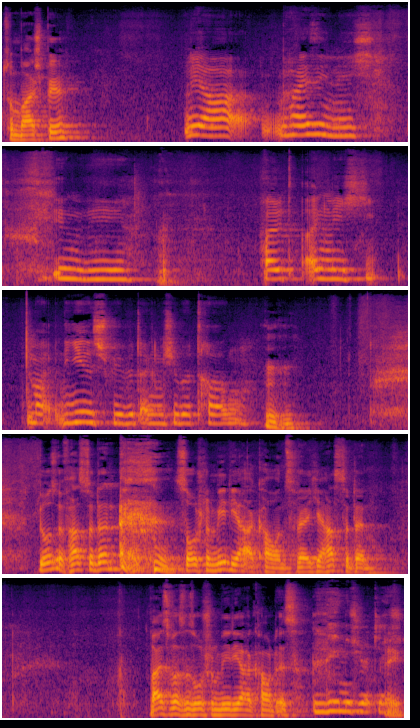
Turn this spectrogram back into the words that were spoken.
Zum Beispiel? Ja, weiß ich nicht. Irgendwie halt eigentlich mal- jedes Spiel wird eigentlich übertragen. Josef, hast du denn Social Media Accounts? Welche hast du denn? Weißt du, was ein Social Media Account ist? Nee, nicht wirklich.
